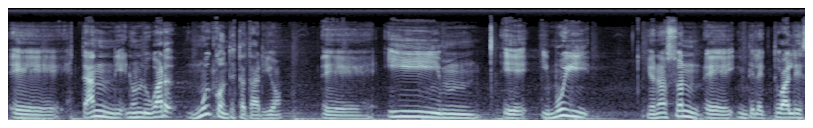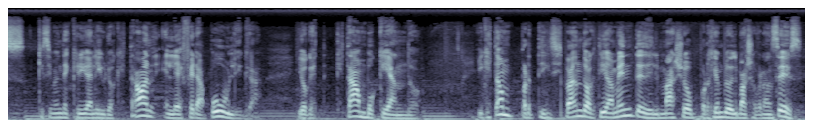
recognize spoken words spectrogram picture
eh, están en un lugar muy contestatario eh, y, mm, eh, y muy Digo, no son intelectuales que simplemente escribían libros, que estaban en la esfera pública, digo, que, que estaban boqueando y que están participando activamente del mayo, por ejemplo, del mayo francés.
